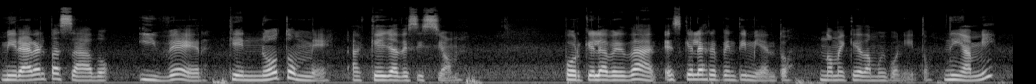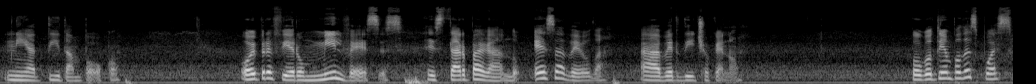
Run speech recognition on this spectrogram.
mirar al pasado y ver que no tomé aquella decisión. Porque la verdad es que el arrepentimiento no me queda muy bonito, ni a mí ni a ti tampoco. Hoy prefiero mil veces estar pagando esa deuda a haber dicho que no. Poco tiempo después,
